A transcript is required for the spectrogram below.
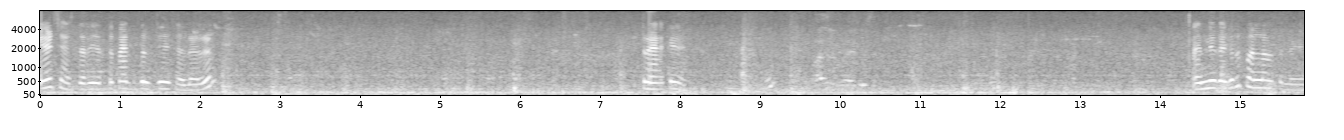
ఏడ్ చేస్తారు ఎంత పెద్ద బ్రిడ్జ్ చేశారు ట్రాకే అన్ని దగ్గర పళ్ళు అవుతున్నాయి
